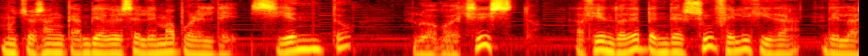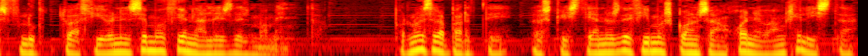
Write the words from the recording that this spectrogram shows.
Muchos han cambiado ese lema por el de siento, luego existo, haciendo depender su felicidad de las fluctuaciones emocionales del momento. Por nuestra parte, los cristianos decimos con San Juan Evangelista,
